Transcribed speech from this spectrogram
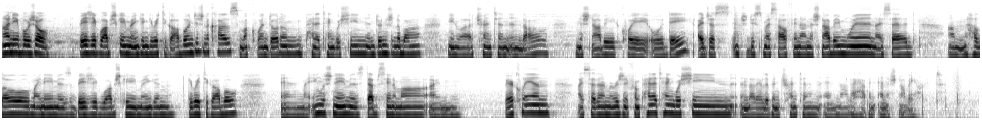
Ani bojo. Beijing wabshke mengin give to Gabo indigenous cause, Makwandorum, Penetanguishene, and Dunjanaba, meanwhile Trenton and Dal, Anishinaabe, Koi Ode. I just introduced myself in Anishinaabemowin. I said, um, hello, my name is Beijing Wabshke Mengin Give Gabo, and my English name is Deb Sainama. I'm Bear Clan. I said I'm originally from Penetanguishene and that I live in Trenton and that I have an Anishinaabe heart.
